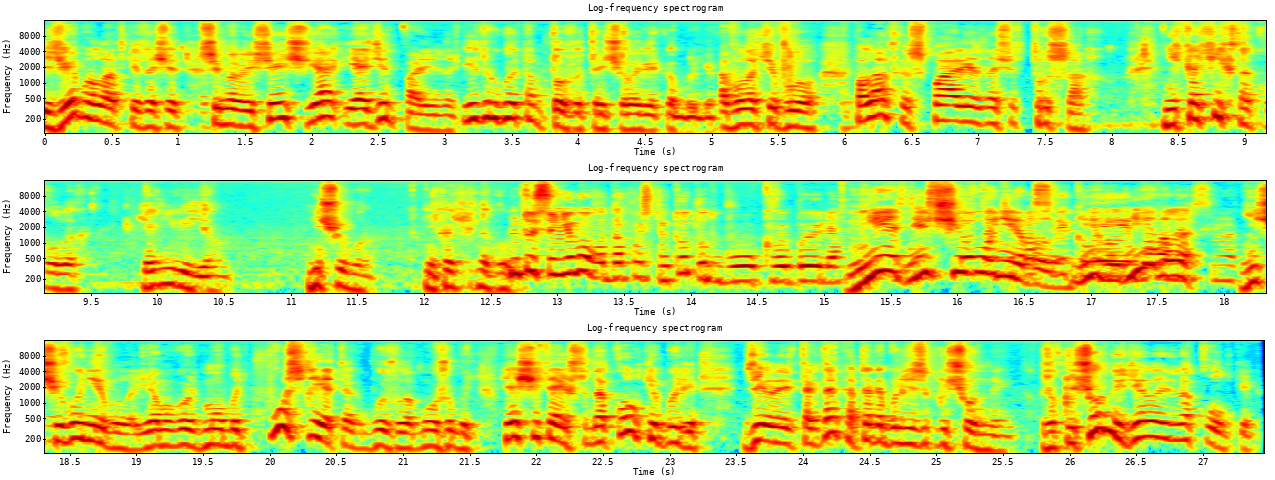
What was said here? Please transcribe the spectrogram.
и две палатки, значит, Семен Алексеевич, я и один парень. Значит, и другой там тоже три человека были. А было тепло. В спали, значит, в трусах. Никаких наколок я не видел. Ничего. Никаких наколок. Ну, то есть у него вот, допустим, тут вот буквы были. Нет, Здесь ничего не типа было. Не было, не было, ничего не было. Я могу, может быть, после этого было, может быть. Я считаю, что наколки были, делали тогда, когда были заключенные. Заключенные делали наколки.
